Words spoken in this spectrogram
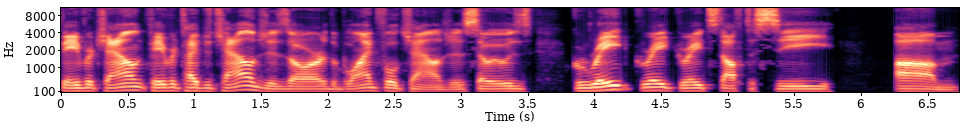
favorite challenge favorite types of challenges are the blindfold challenges. So it was great, great, great stuff to see. Um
